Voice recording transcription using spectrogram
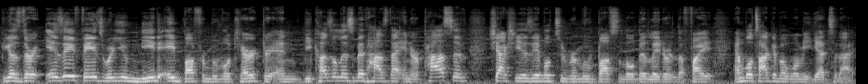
because there is a phase where you need a buff removal character, and because Elizabeth has that in her passive, she actually is able to remove buffs a little bit later in the fight, and we'll talk about when we get to that.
